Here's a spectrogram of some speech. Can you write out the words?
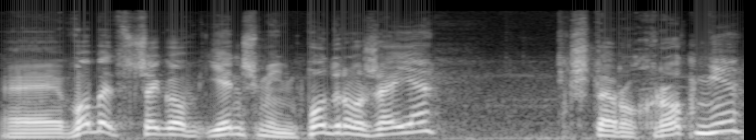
E, wobec czego jęczmień podrożeje czterokrotnie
